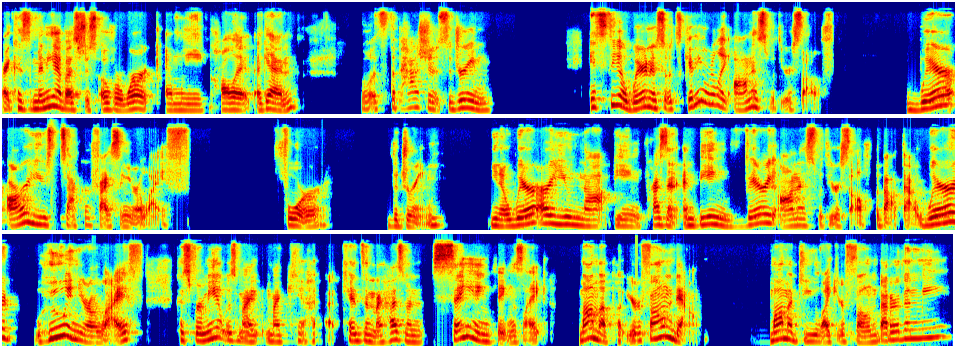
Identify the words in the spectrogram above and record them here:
right? Because many of us just overwork and we call it again, well, it's the passion, it's the dream, it's the awareness. So it's getting really honest with yourself. Where are you sacrificing your life for the dream? You know, where are you not being present and being very honest with yourself about that? Where, who in your life? Because for me, it was my my kids and my husband saying things like, "Mama, put your phone down." Mama, do you like your phone better than me?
